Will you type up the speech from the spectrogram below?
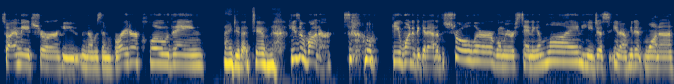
So I made sure he, you know, was in brighter clothing. I do that too. He's a runner. So he wanted to get out of the stroller when we were standing in line. He just, you know, he didn't want to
